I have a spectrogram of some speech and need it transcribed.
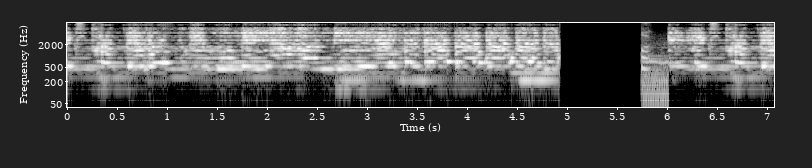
Extra-terrestre, e Thank you.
